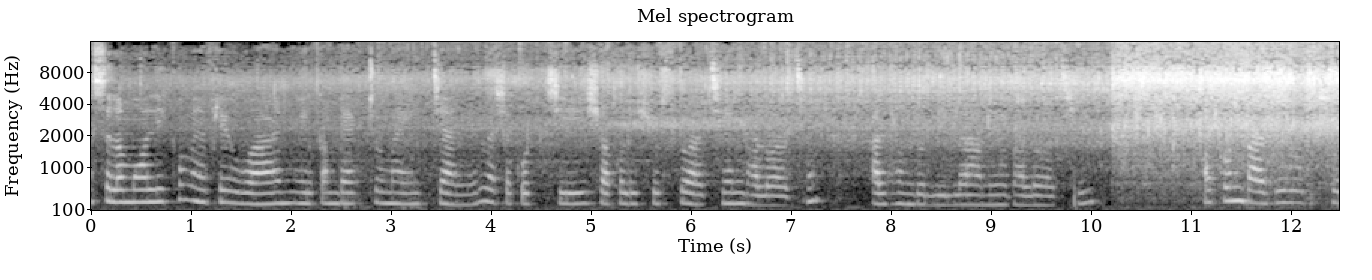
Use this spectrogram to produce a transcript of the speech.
আসসালামু আলাইকুম everyone welcome back to my channel আশা করছি সকলে সুস্থ আছেন, ভালো আছেন। আলহামদুলিল্লাহ, আমিও ভালো আছি। এখন বাজে হচ্ছে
